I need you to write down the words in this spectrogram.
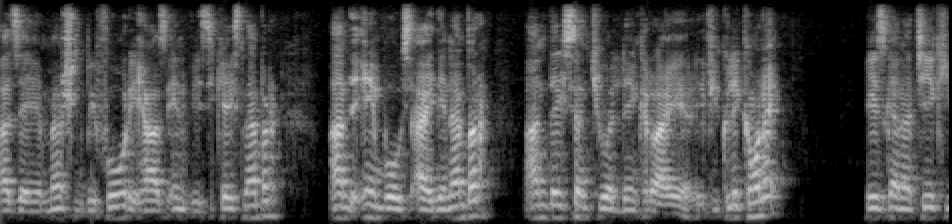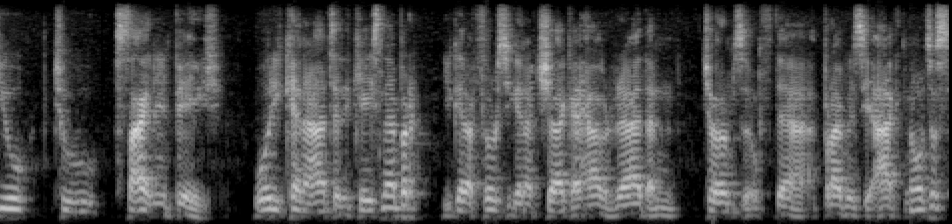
As I mentioned before, it has NVC case number and the invoice ID number, and they sent you a link right here. If you click on it, it's gonna take you to sign in page where you can enter the case number. You gotta first you're gonna check I have read in terms of the Privacy Act notice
